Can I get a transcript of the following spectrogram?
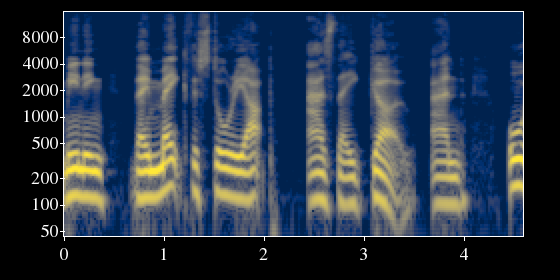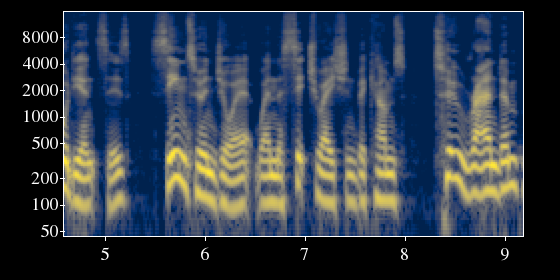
meaning they make the story up as they go. And audiences seem to enjoy it when the situation becomes too random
